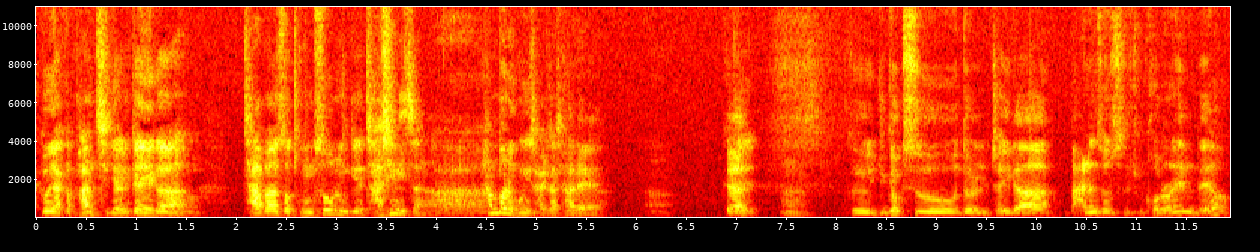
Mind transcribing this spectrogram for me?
그거 약간 반칙이야. 그러니까 얘가 어, 잡아서 공 쏘는 게 자신 있잖아. 아. 한 번에 공이 잘 잡혀. 잘해. 어. 그러니까 근데, 어. 그 유격수들 저희가 많은 선수들 좀 거론했는데요.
